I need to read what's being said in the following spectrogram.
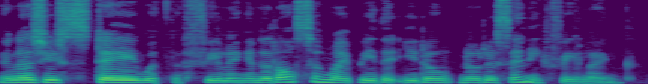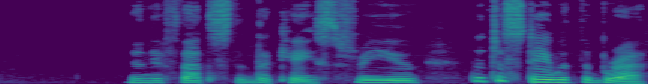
And as you stay with the feeling, and it also might be that you don't notice any feeling. And if that's the case for you, then just stay with the breath.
